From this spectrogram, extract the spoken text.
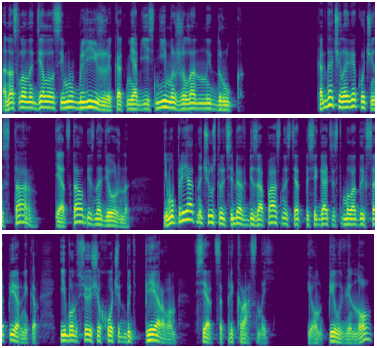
она словно делалась ему ближе, как необъяснимо желанный друг. Когда человек очень стар и отстал безнадежно, ему приятно чувствовать себя в безопасности от посягательств молодых соперников – ибо он все еще хочет быть первым в сердце прекрасной. И он пил вино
